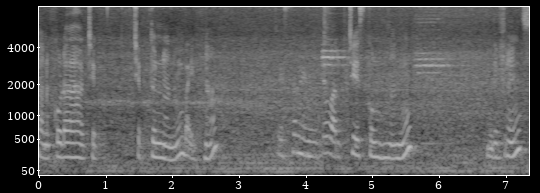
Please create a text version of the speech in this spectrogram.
తనకు కూడా చెప్ చెప్తున్నాను బయటన. చేస్తే నేనైతే వర్క్ చేసుకుంటున్నాను. ఇది ఫ్రెండ్స్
